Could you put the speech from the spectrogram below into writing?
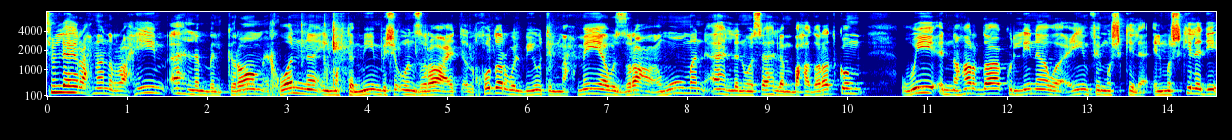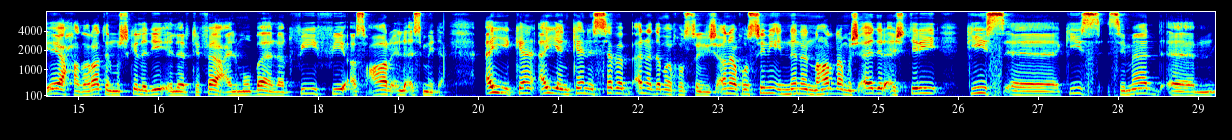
بسم الله الرحمن الرحيم. أهلا بالكرام إخواننا المهتمين بشؤون زراعة الخضر والبيوت المحمية والزراعة عموما. أهلا وسهلا بحضراتكم. والنهاردة كلنا واقعين في مشكلة. المشكلة دي إيه يا حضرات؟ المشكلة دي الارتفاع المبالغ فيه في أسعار الأسمدة. أي كان ايا كان السبب أنا ده ما يخصنيش. أنا يخصني إن أنا النهارده مش قادر أشتري كيس آه كيس سماد آه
